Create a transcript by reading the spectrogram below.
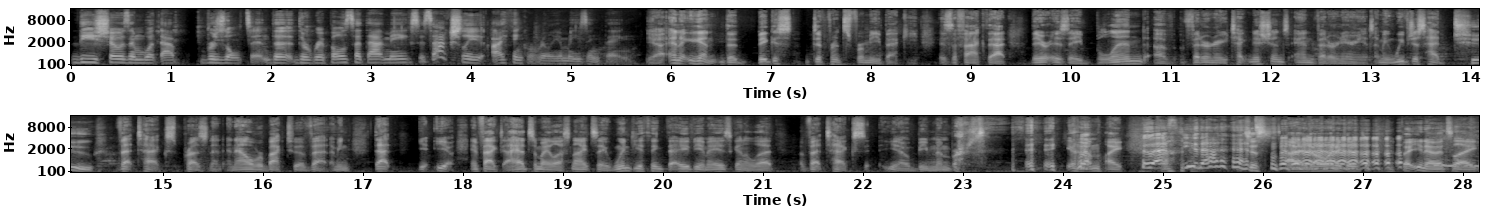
these shows and what that results in the the ripples that that makes it's actually i think a really amazing thing. Yeah and again the biggest difference for me becky is the fact that there is a blend of veterinary technicians and veterinarians. I mean we've just had two vet techs president and now we're back to a vet. I mean that you know, in fact i had somebody last night say when do you think the avma is going to let vet techs you know be members you know, I'm like, who asked you that? just I don't want to get, but you know, it's like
